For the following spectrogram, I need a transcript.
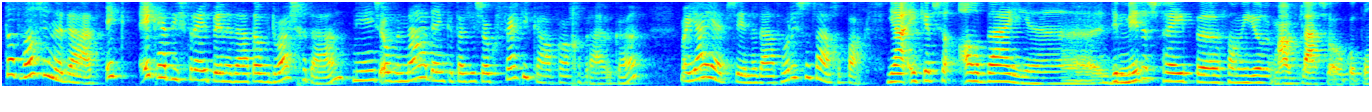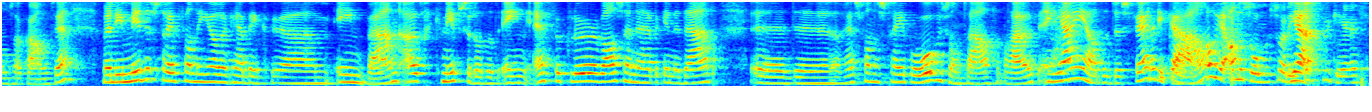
dat was inderdaad. Ik, ik heb die strepen inderdaad overdwars gedaan. Niet eens over nadenken dat je ze ook verticaal kan gebruiken. Maar jij hebt ze inderdaad horizontaal gepakt. Ja, ik heb ze allebei. eh, de middenstreep eh, van mijn jurk, maar dat plaatsen we ook op ons account. Hè. Maar die middenstreep van de jurk heb ik ehm, één baan uitgeknipt, zodat het één effen kleur was. En dan heb ik inderdaad eh, de rest van de strepen horizontaal gebruikt. En Ja. jij had het dus verticaal. Oh ja, andersom. Sorry, Ja. ik zeg het verkeerd.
